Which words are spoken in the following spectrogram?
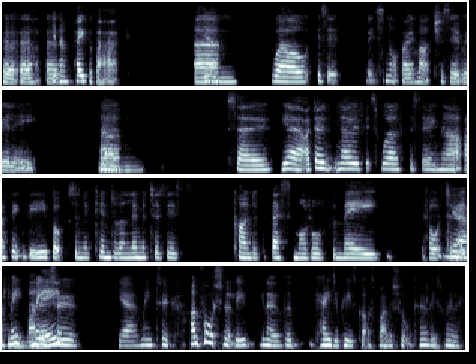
for a, a Yeah. paperback. Yeah. Um, well, is it? It's not very much, is it really? no. Um, so yeah, I don't know if it's worth pursuing that. I think the ebooks and the Kindle Unlimited is kind of the best model for me if I want to Yeah, make any me money. me too. Yeah, me too. Unfortunately, you know, the KDP's got us by the short and curlies, really.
